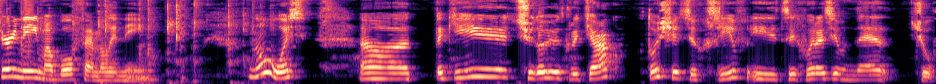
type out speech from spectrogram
Surname або family name. Ну, ось. Е, такі чудові відкриття. Хто ще цих слів і цих виразів не чув?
